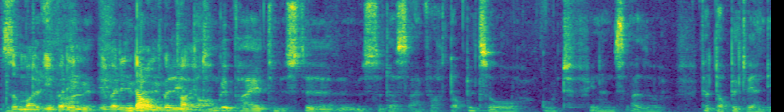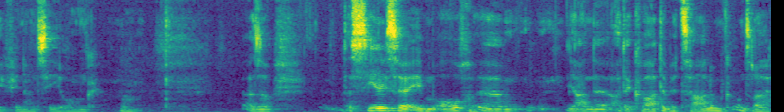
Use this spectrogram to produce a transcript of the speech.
so mal über den, über den Daumen über, über gepeilt. den Daumen gepeilt müsste, müsste das einfach doppelt so gut finanziert, also verdoppelt werden, die Finanzierung. Ne? Also das Ziel ist ja eben auch, ähm, ja, eine adäquate Bezahlung unserer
